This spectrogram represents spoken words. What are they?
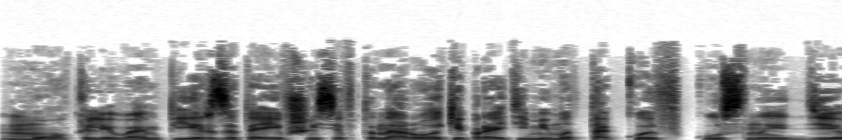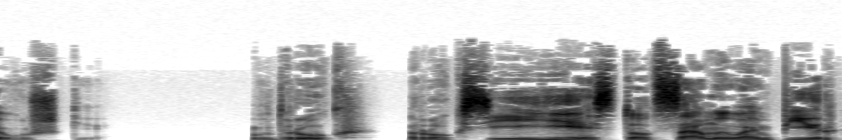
Мог ли вампир, затаившийся в Тонороке, пройти мимо такой вкусной девушки? Вдруг Рокси и есть тот самый вампир,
